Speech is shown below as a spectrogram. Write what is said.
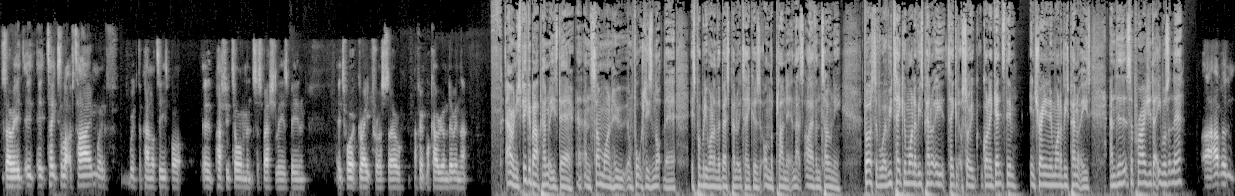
So it, it, it takes a lot of time with with the penalties, but uh, past few tournaments especially has been it's worked great for us. So I think we'll carry on doing that. Aaron, you speak about penalties there, and someone who unfortunately is not there is probably one of the best penalty takers on the planet, and that's Ivan Toney. First of all, have you taken one of his penalties, taken sorry, gone against him in training in one of his penalties, and did it surprise you that he wasn't there? I haven't.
